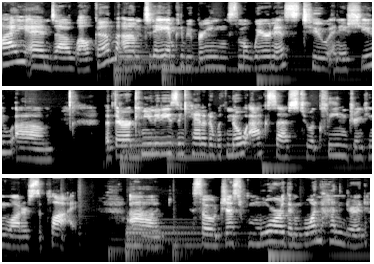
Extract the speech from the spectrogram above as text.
Hi, and uh, welcome. Um, today I'm going to be bringing some awareness to an issue um, that there are communities in Canada with no access to a clean drinking water supply. Uh, so, just more than 100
